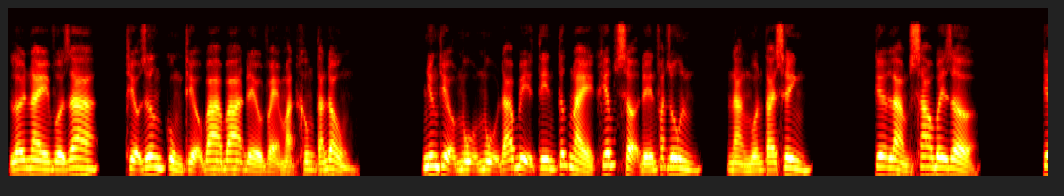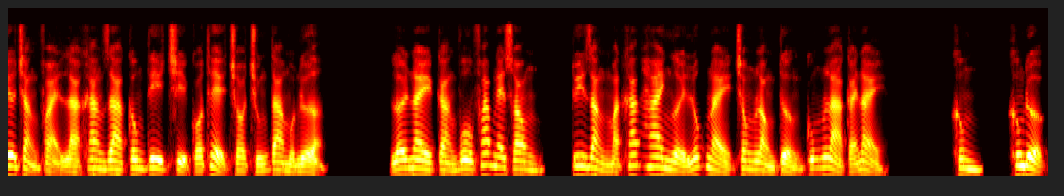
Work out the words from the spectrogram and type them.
Lời này vừa ra, Thiệu Dương cùng Thiệu ba ba đều vẻ mặt không tán đồng. Nhưng Thiệu mụ mụ đã bị tin tức này khiếp sợ đến phát run, nàng muốn tái sinh. Kia làm sao bây giờ? Kia chẳng phải là khang gia công ty chỉ có thể cho chúng ta một nửa. Lời này càng vô pháp nghe xong, tuy rằng mặt khác hai người lúc này trong lòng tưởng cũng là cái này. Không, không được,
